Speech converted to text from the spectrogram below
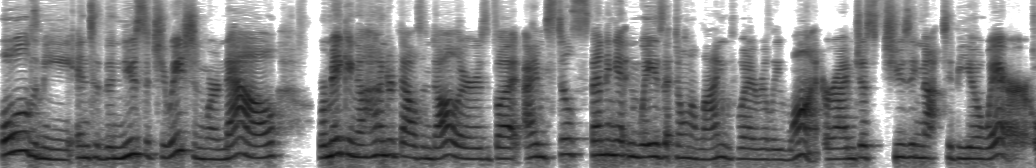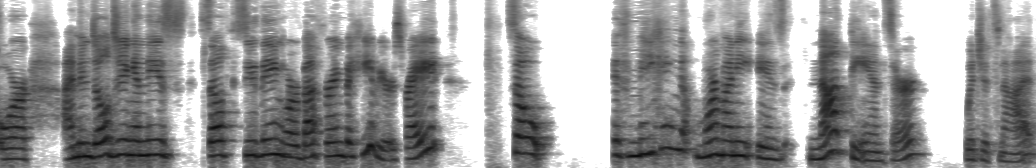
old me into the new situation where now we're making a $100,000, but I'm still spending it in ways that don't align with what I really want, or I'm just choosing not to be aware, or I'm indulging in these self soothing or buffering behaviors, right? So, if making more money is not the answer, which it's not,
